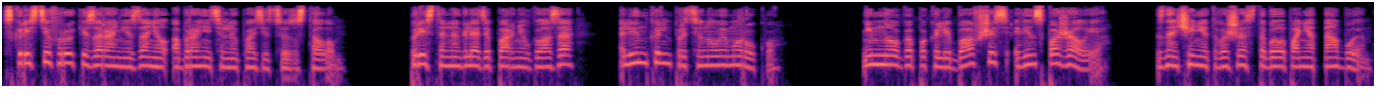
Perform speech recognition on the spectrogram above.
скрестив руки, заранее занял оборонительную позицию за столом. Пристально глядя парню в глаза, Линкольн протянул ему руку. Немного поколебавшись, Винс пожал ее. Значение этого жеста было понятно обоим.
